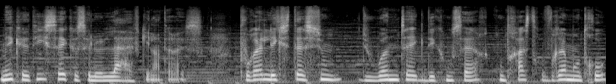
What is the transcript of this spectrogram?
Mais Katie sait que c'est le live qui l'intéresse. Pour elle, l'excitation du one take des concerts contraste vraiment trop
